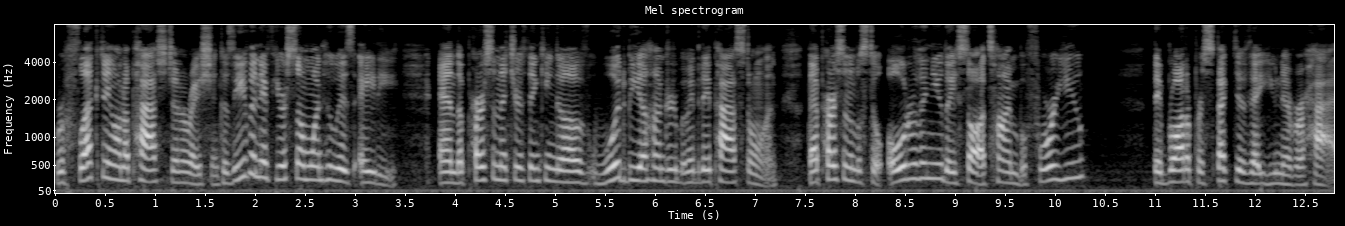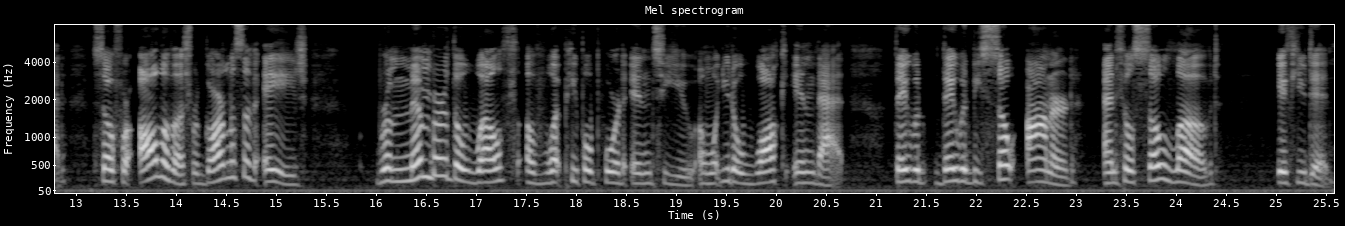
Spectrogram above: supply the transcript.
reflecting on a past generation. Because even if you're someone who is 80 and the person that you're thinking of would be 100, but maybe they passed on, that person was still older than you, they saw a time before you, they brought a perspective that you never had. So, for all of us, regardless of age, remember the wealth of what people poured into you. I want you to walk in that. They would they would be so honored and feel so loved if you did.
